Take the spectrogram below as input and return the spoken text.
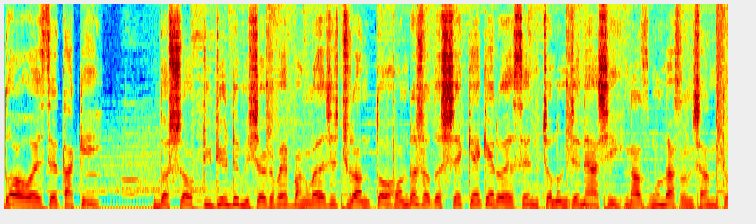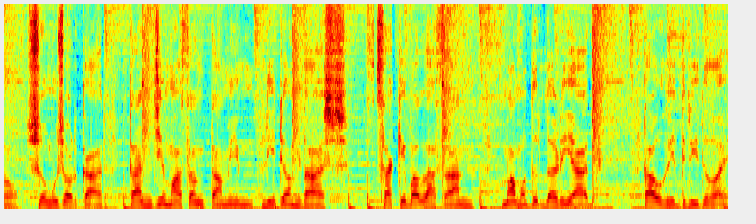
দেওয়া হয়েছে তাকেই। দর্শক টি টোয়েন্টি বিশ্বকাপে বাংলাদেশের চূড়ান্ত পনেরো সদস্যে কে কে রয়েছেন? চলুন জেনে আসি। নাজমুল হাসান শান্ত, সমু সরকার, তানজিম হাসান তামিম, লিটন দাস, সাকিব আল হাসান, মাহমুদুল্লাহ রিয়াদ, তাওহিদ হৃদয়,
